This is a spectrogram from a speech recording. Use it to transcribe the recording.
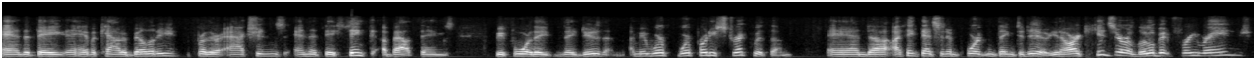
and that they, they have accountability for their actions and that they think about things before they, they do them. I mean, we're, we're pretty strict with them. And uh, I think that's an important thing to do. You know, our kids are a little bit free range,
